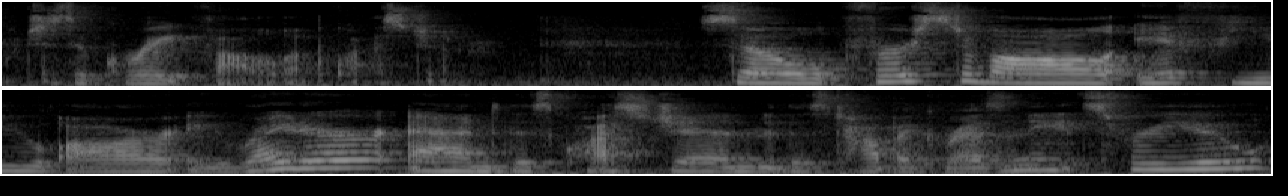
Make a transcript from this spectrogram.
Which is a great follow up question. So, first of all, if you are a writer and this question, this topic resonates for you,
